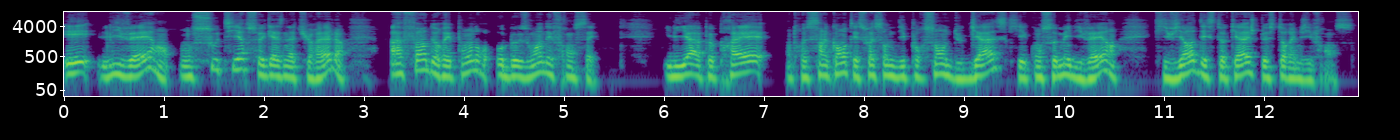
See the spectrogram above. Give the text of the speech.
et l'hiver, on soutire ce gaz naturel afin de répondre aux besoins des Français. Il y a à peu près entre 50 et 70% du gaz qui est consommé l'hiver qui vient des stockages de Storengy France.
